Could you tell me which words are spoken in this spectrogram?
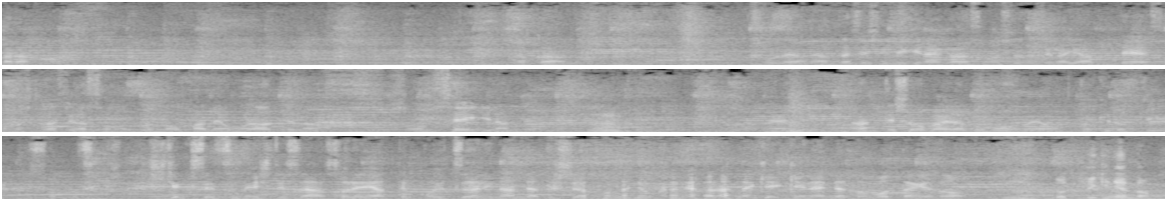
からなんかそうだよね。私自身できないからその人たちがやってその人たちがその分のお金をもらうっていうのはその正義なんだよね。ね。なんて商売だと思うのよ。時々その結局説明してさそれやってこいつらになんで私はこんなにお金払わなきゃいけないんだと思ったけど。うん、うん、だってできねえんだもん。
